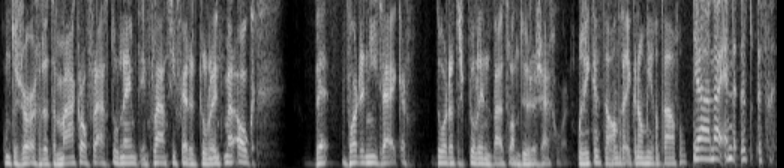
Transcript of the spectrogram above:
om te zorgen dat de macrovraag toeneemt, inflatie verder toeneemt, maar ook we worden niet rijker doordat de spullen in het buitenland duurder zijn geworden. Marieke, de andere economie hier aan tafel? Ja, nou en het, het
